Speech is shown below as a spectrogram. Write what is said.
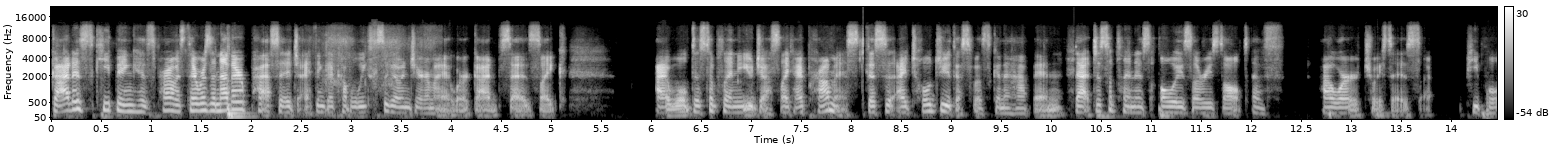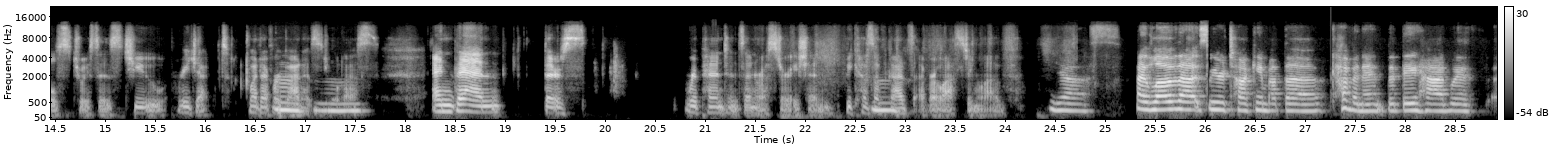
God is keeping his promise. There was another passage, I think a couple weeks ago in Jeremiah, where God says, like, I will discipline you just like I promised. This I told you this was going to happen. That discipline is always a result of our choices, people's choices to reject whatever God has told Mhm. us. And then there's repentance and restoration because of Mm. God's everlasting love. Yes. I love that we were talking about the covenant that they had with uh,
